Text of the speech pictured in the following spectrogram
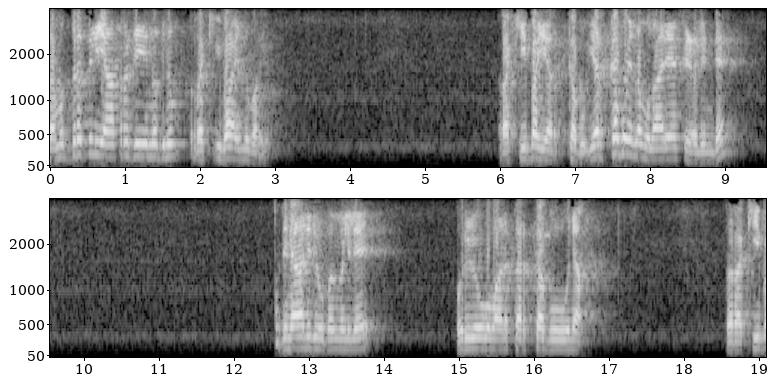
സമുദ്രത്തിൽ യാത്ര ചെയ്യുന്നതിനും റക്കീബ എന്ന് പറയും. റക്കീബ എർക്കബു എർക്കബു എന്ന മുലാരിയ ഫേലിന്റെ പതിനാല് രൂപങ്ങളിലെ ഒരു രൂപമാണ് തർക്കബൂന. റഖീബ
